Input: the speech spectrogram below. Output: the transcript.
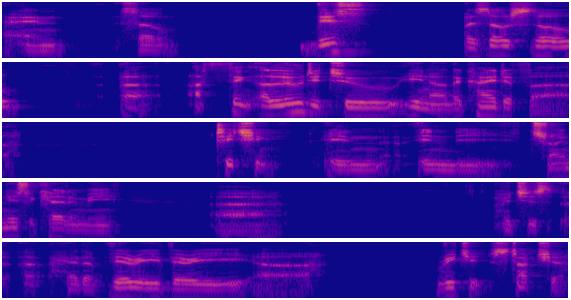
and so this was also, uh, I think, alluded to, you know, the kind of uh, teaching in in the Chinese Academy, uh, which is uh, had a very very uh, rigid structure.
